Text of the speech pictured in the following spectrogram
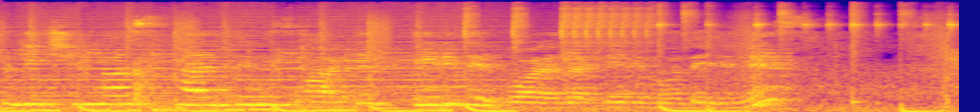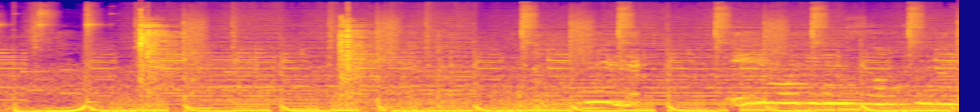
Su geçirmez perdemiz vardır. Deridir bu arada Eli modelimiz. Bir de el öncesini tanıyalım.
